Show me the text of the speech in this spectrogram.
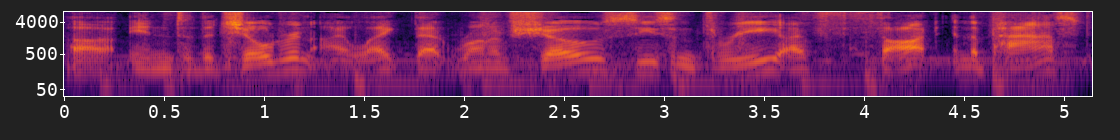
uh, Into the Children. I like that run of shows. Season three, I've thought in the past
